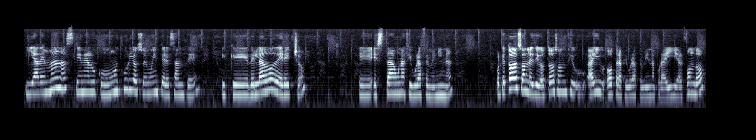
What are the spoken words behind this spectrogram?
Y además tiene algo como muy curioso y muy interesante, y que del lado derecho está una figura femenina porque todos son, les digo, todos son, hay otra figura femenina por ahí al fondo,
